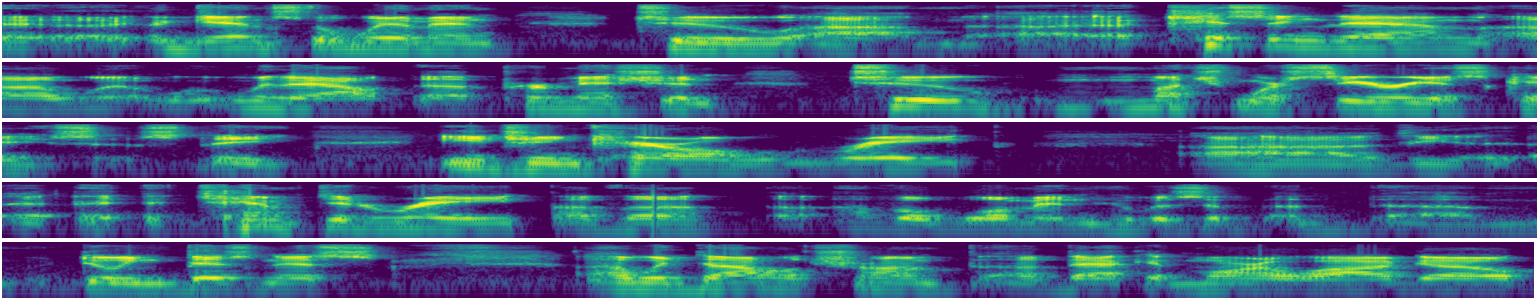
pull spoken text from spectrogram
uh, against the women to um, uh, kissing them uh, w- without uh, permission to much more serious cases the E. Jean Carroll rape uh, the uh, attempted rape of a of a woman who was um, doing business with Donald Trump back at Mar-a-Lago,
